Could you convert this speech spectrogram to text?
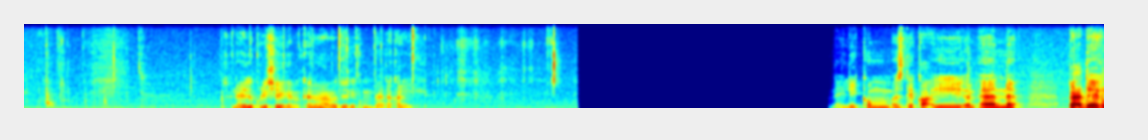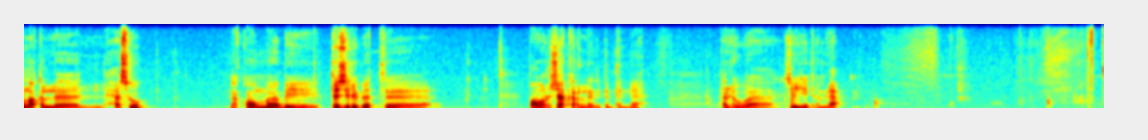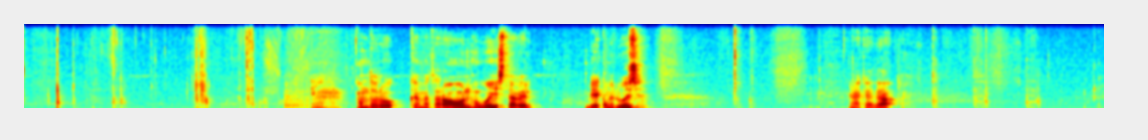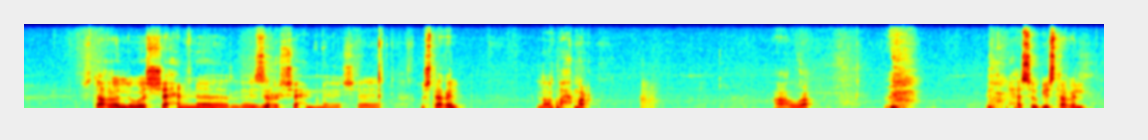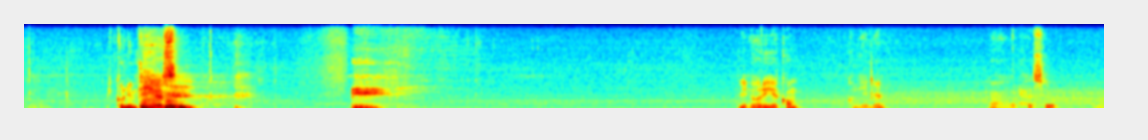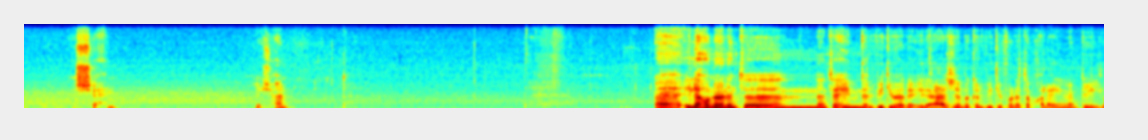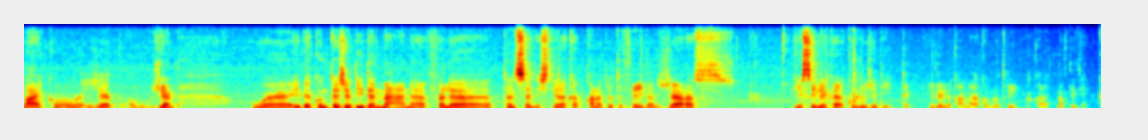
سنعيد كل شيء إلى مكانه ونعود إليكم بعد قليل. إليكم أصدقائي الآن بعد إغلاق الحاسوب. نقوم بتجربة باور جاكر الذي بدلناه. هل هو جيد أم لا؟ انظروا كما ترون هو يشتغل بأكمل وجه. هكذا. اشتغل والشحن زر الشحن مشتغل. لون أحمر ها هو. الحاسوب يشتغل بكل امتياز. لأريكم قليلا. هذا الحاسوب الشحن. يشحن آه إلى هنا ننتهي من الفيديو هذا. إذا أعجبك الفيديو فلا تبخل علينا ب like أو إعجاب أو j'aime. وإذا كنت جديدا معنا فلا تنسى الاشتراك بالقناة وتفعيل الجرس ليصلك كل جديد. إلى اللقاء معكم لطفي من قناة نفتي تك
